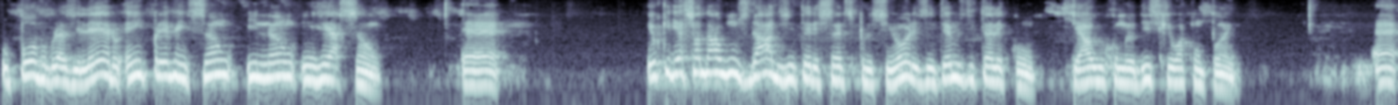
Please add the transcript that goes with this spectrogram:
o povo brasileiro em prevenção e não em reação. É, eu queria só dar alguns dados interessantes para os senhores em termos de telecom, que é algo, como eu disse, que eu acompanho. É,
